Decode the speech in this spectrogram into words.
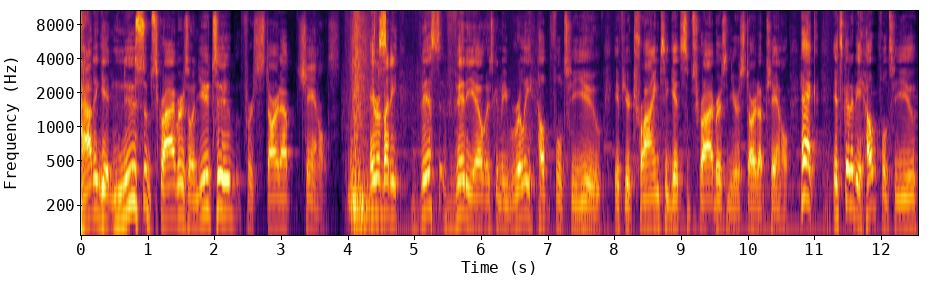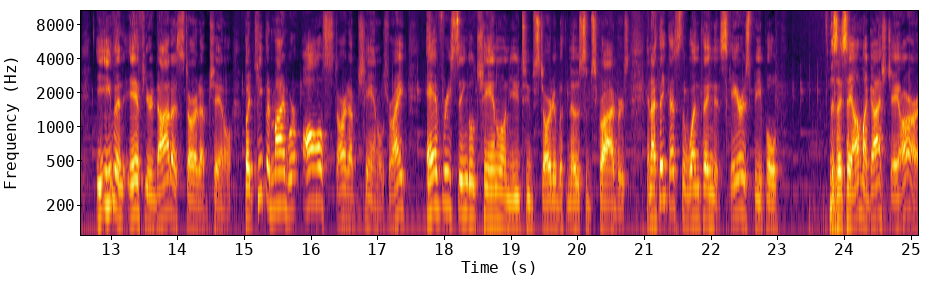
how to get new subscribers on YouTube for startup channels. Hey everybody this video is going to be really helpful to you if you're trying to get subscribers in your startup channel. Heck it's going to be helpful to you even if you're not a startup channel. But keep in mind we're all startup channels right? Every single channel on YouTube started with no subscribers. And I think that's the one thing that scares people as they say oh my gosh JR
